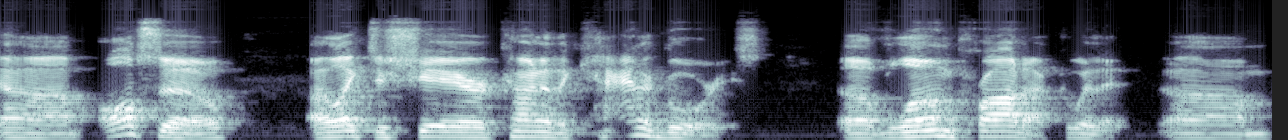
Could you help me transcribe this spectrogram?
Uh, also, I like to share kind of the categories of loan product with it um,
